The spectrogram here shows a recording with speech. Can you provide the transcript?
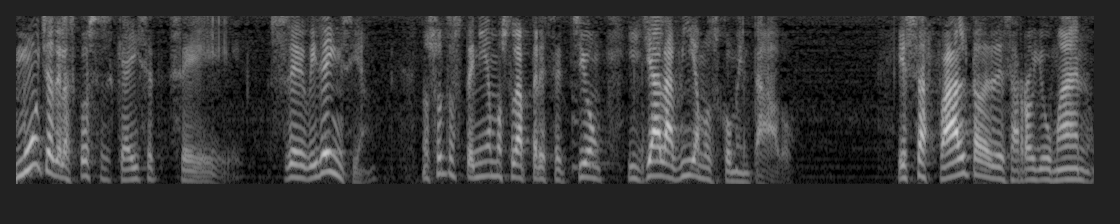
Muchas de las cosas que ahí se, evidencian nosotros teníamos la percepción y ya la habíamos comentado. Esa falta de desarrollo humano.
